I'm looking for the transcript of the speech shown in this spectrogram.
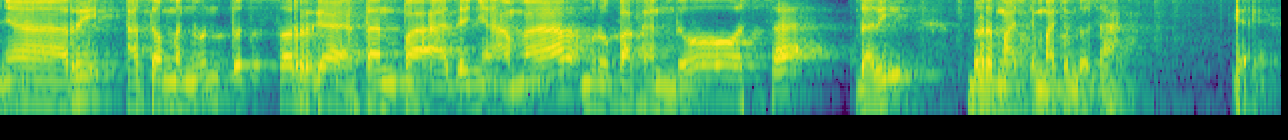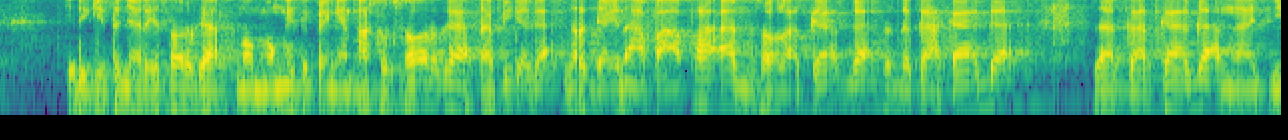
Nyari atau menuntut surga tanpa adanya amal merupakan dosa dari bermacam-macam dosa. Ya. Jadi kita nyari sorga, ngomongnya sih pengen masuk sorga, tapi kagak ngerjain apa-apaan, sholat kagak, sedekah kagak, zakat kagak, ngaji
